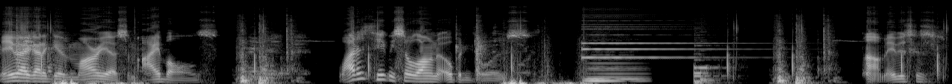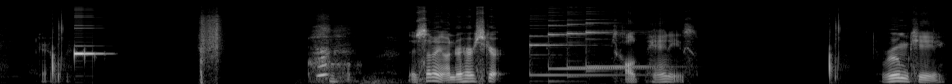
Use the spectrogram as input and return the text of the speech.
Maybe I gotta give Mario some eyeballs. Why does it take me so long to open doors? Oh, maybe it's because There's something under her skirt. It's called panties. Room key.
